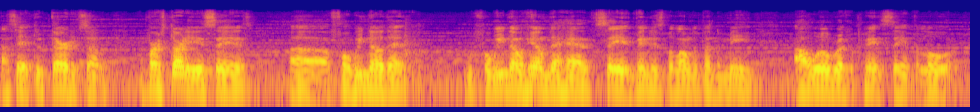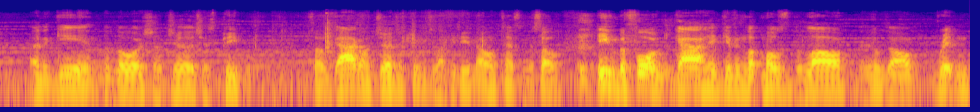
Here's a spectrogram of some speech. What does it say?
I said through 30. So in verse 30 it says, uh, For we know that, for we know him that hath said, Vengeance belongeth unto me, I will recompense, saith the Lord. And again, the Lord shall judge his people. So God gonna judge his people just like he did in the Old Testament. So even before God had given Moses the law and it was all written,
